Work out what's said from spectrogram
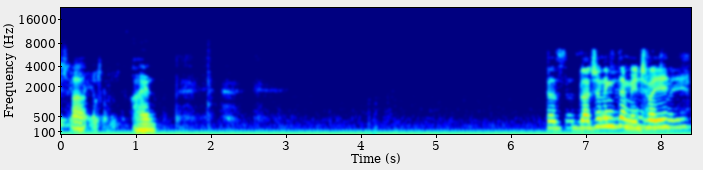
szél. Ah, Ez bludgeoning damage, vagy így?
